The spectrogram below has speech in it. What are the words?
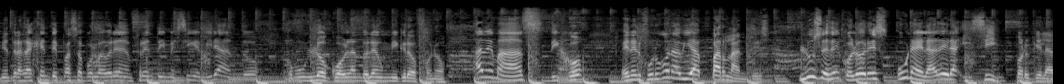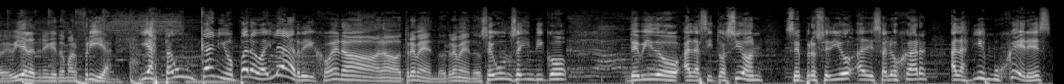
mientras la gente pasa por la vereda enfrente y me sigue mirando como un loco hablándole a un micrófono. Además, dijo, en el furgón había parlantes, luces de colores, una heladera y sí, porque la bebida la tenía que tomar fría, y hasta un caño para bailar, dijo. Eh, no, no, tremendo, tremendo. Según se indicó, Debido a la situación, se procedió a desalojar a las 10 mujeres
